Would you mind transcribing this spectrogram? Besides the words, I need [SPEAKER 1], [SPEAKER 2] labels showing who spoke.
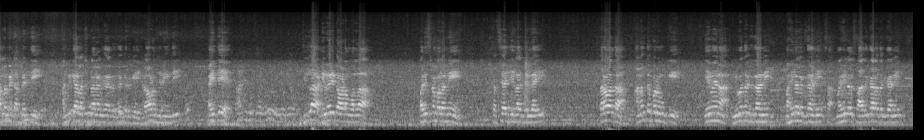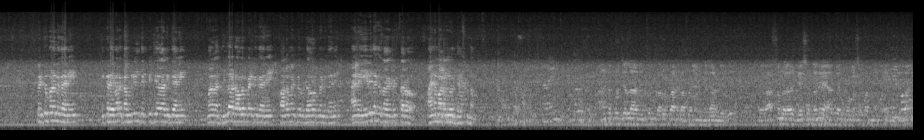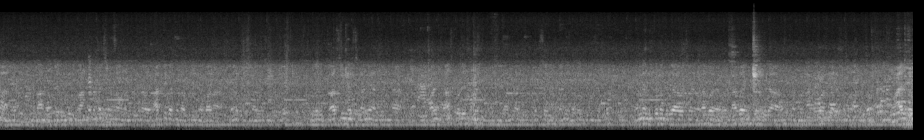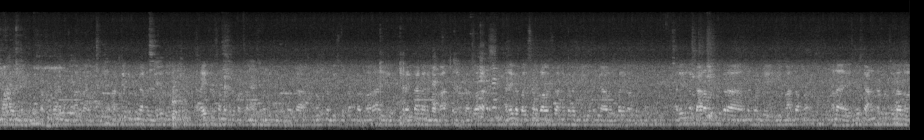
[SPEAKER 1] Parliament అభ్యర్థి అంబికా లక్ష్మీనారాయణ గారి దగ్గరికి రావడం జరిగింది. అయితే జిల్లా డివైడ్ కావడం వల్ల పరిశ్రమలన్నీ సత్యాజ్ జిల్లాకు వెళ్ళాయి. తర్వాత అనంతపురంకి ఏమైనా యువతకు కానీ మహిళలకు కానీ మహిళల సాధికారతకు కానీ పెట్టుబడులు కానీ ఇక్కడ ఏమైనా కంపెనీలు తెప్పించేదానికి కానీ మన జిల్లా డెవలప్మెంట్ కానీ పార్లమెంట్ డెవలప్మెంట్ కానీ ఆయన ఏ విధంగా సహకరిస్తారో ఆయన మాటల్లో తెలుసుకుందాం.
[SPEAKER 2] అనంతపురం జిల్లా నిత్యం కరువు కారణమైన జిల్లా ఉండేది. రాష్ట్రంలో దేశంలోనే అత్యంత వర్షపాతం ప్రాంతం జరిగింది ఈ ప్రాంతంలో ఖచ్చితంగా ఆర్థికంగా బాగా డెవలప్ చేసిన ఈరోజు క్రాసింగ్ యూనిట్స్ కానీ అదేవిధంగా ట్రాన్స్పోర్టేషన్ కానీ అదేవిధంగా కానీ ఇలాగే ముఖ్యమంత్రిగా వచ్చిన రాబోయే రాబోయే ముఖ్యమంత్రిగా ఆయనతో మాట్లాడింది తప్పకుండా మన అత్యధికంగా అభివృద్ధి రైతుల సమస్యల పట్ల మనం స్పందించిన ఒక ప్రభుత్వం తీసుకుంటాం తద్వారా ఈ రైతాంగాన్ని మాకు ఆశ్చర్యం తద్వారా అనేక పరిశ్రమలు కావచ్చు అనేక యువతగా ఉపాధి కల్పిస్తుంది అదేవిధంగా చాలా వరకు ఇక్కడ ఉన్నటువంటి ఈ ప్రాంతంలో మన ఎస్పెషల్లీ అనంతపురం జిల్లాలో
